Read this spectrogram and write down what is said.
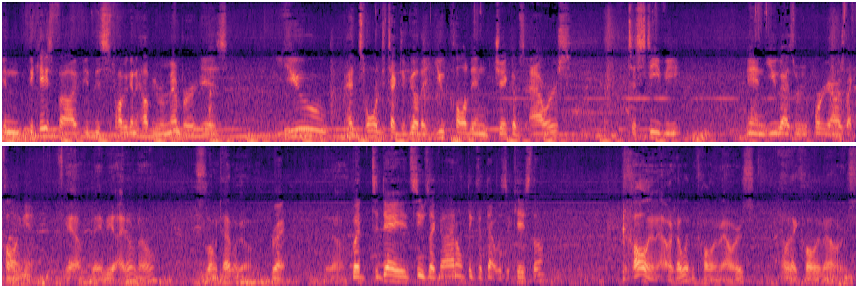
in the case file, this is probably going to help you remember is you had told Detective Beal that you called in Jacob's hours to Stevie and you guys would report your hours by calling in. Yeah, maybe. I don't know. It's a long time ago. Right. You know, But today it seems like I don't think that that was the case though. call in hours. I wouldn't call in hours. How would I call in hours?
